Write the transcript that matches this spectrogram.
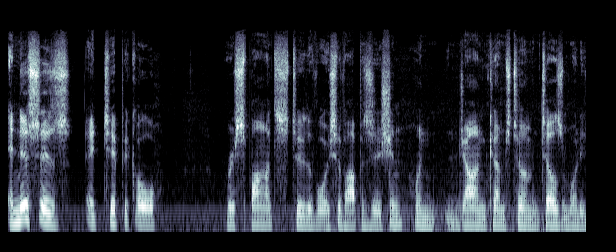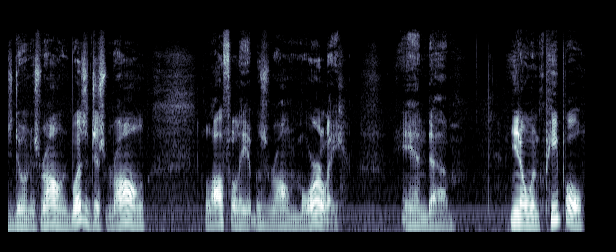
and this is a typical response to the voice of opposition when John comes to him and tells him what he's doing is wrong. It wasn't just wrong lawfully; it was wrong morally, and um, you know when people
